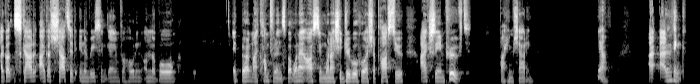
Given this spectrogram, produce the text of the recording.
I got scouted. I got shouted in a recent game for holding on the ball. It burnt my confidence. But when I asked him when I should dribble, who I should pass to, I actually improved by him shouting. Yeah, I, I don't think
